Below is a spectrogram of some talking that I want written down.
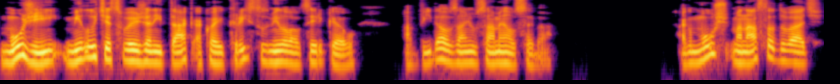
Muži, milujte svoje ženy tak, ako aj Kristus miloval církev a vydal za ňu samého seba. Ak muž má nasledovať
